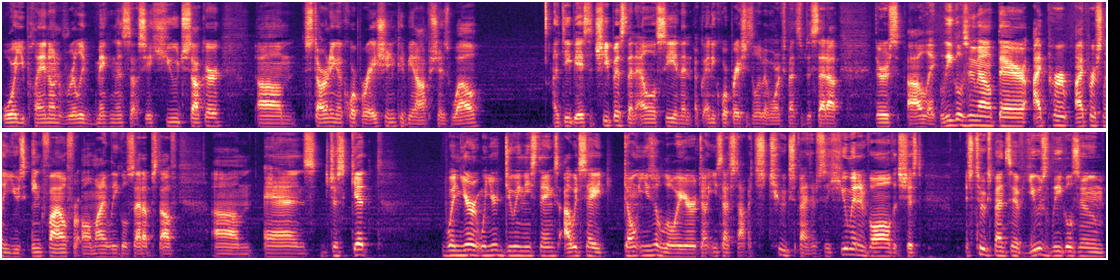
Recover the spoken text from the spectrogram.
or you plan on really making this a, a huge sucker, um, starting a corporation could be an option as well. A DBA is the cheapest, then LLC, and then any corporation is a little bit more expensive to set up. There's uh, like LegalZoom out there. I per I personally use Incfile for all my legal setup stuff, um, and just get when you're when you're doing these things. I would say don't use a lawyer. Don't use that stuff. It's too expensive. It's a human involved. It's just it's too expensive. Use LegalZoom.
